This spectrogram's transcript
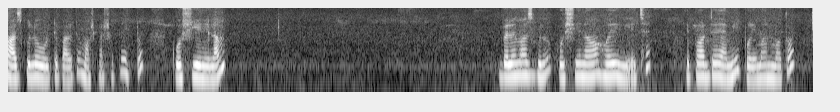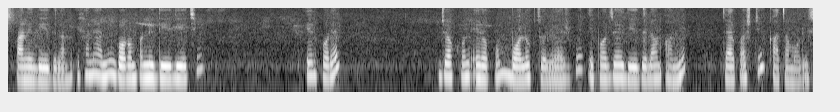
মাছগুলো উল্টে পাল্টে মশলার সাথে একটু কষিয়ে নিলাম। বেলে মাছগুলো কষিয়ে নেওয়া হয়ে গিয়েছে। এ পর্যায়ে আমি পরিমাণ মতো পানি দিয়ে দিলাম। এখানে আমি গরম পানি দিয়ে দিয়েছি। এরপরে যখন এরকম বলক চলে আসবে, এ পর্যায়ে দিয়ে দিলাম আমি চার পাঁচটি কাঁচামরিচ।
